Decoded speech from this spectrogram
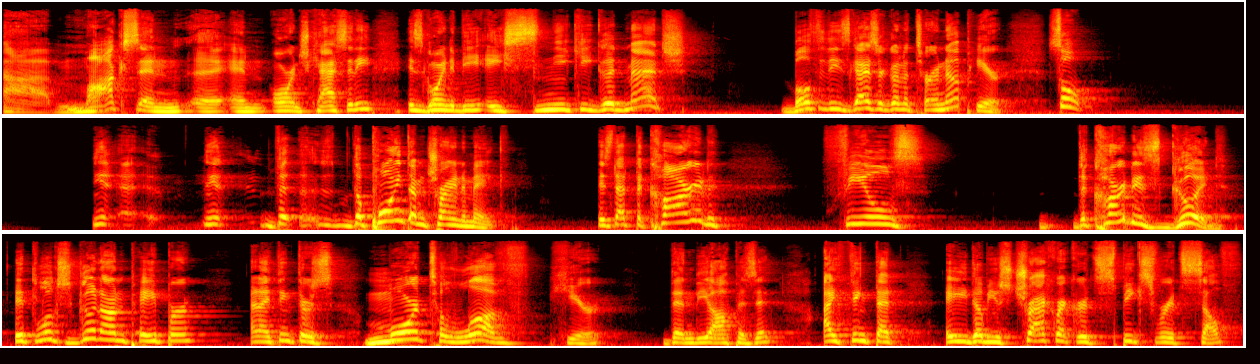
Uh, Mox and uh, and Orange Cassidy is going to be a sneaky good match. Both of these guys are going to turn up here. So, yeah, uh, the the point I'm trying to make is that the card feels the card is good. It looks good on paper, and I think there's more to love here than the opposite. I think that AEW's track record speaks for itself.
